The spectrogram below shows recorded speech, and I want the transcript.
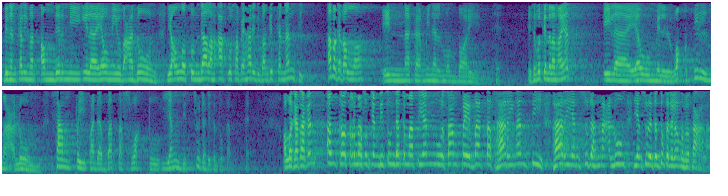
dengan kalimat amdirni ila yaumi yub'atsun. Ya Allah tundalah aku sampai hari dibangkitkan nanti. Apa kata Allah? Innaka minal mundharin. Disebutkan dalam ayat ila yaumil waqtil ma'lum sampai pada batas waktu yang sudah ditentukan. Allah katakan, engkau termasuk yang ditunda kematianmu sampai batas hari nanti, hari yang sudah maklum, yang sudah ditentukan oleh Allah Taala.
